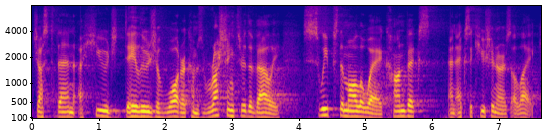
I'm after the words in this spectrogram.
Just then, a huge deluge of water comes rushing through the valley, sweeps them all away, convicts and executioners alike.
